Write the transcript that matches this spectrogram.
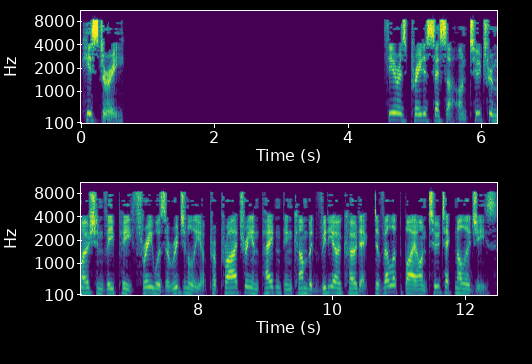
History Theora's predecessor On2 TrueMotion VP3 was originally a proprietary and patent-encumbered video codec developed by On2 Technologies.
